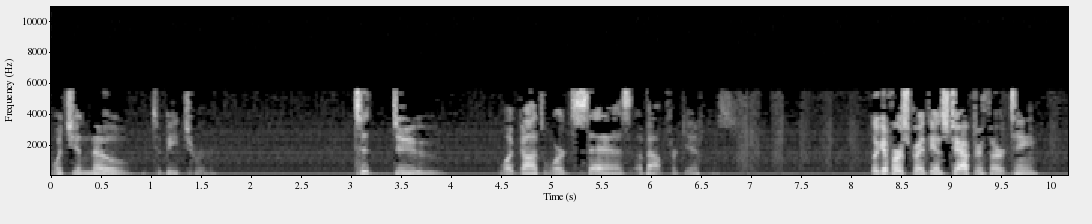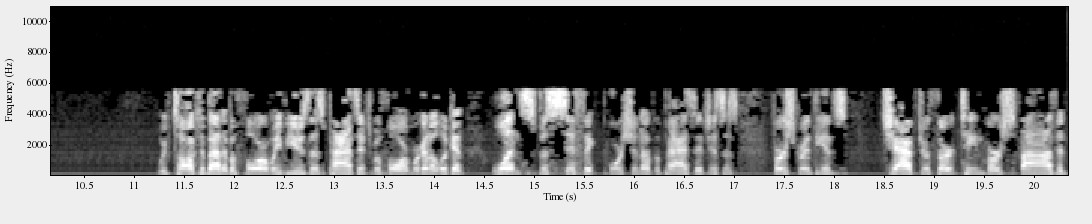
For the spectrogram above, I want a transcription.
what you know to be true. To do what God's word says about forgiveness. Look at 1 Corinthians chapter 13. We've talked about it before. We've used this passage before. And we're going to look at one specific portion of the passage. This is 1 Corinthians chapter 13, verse 5. And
